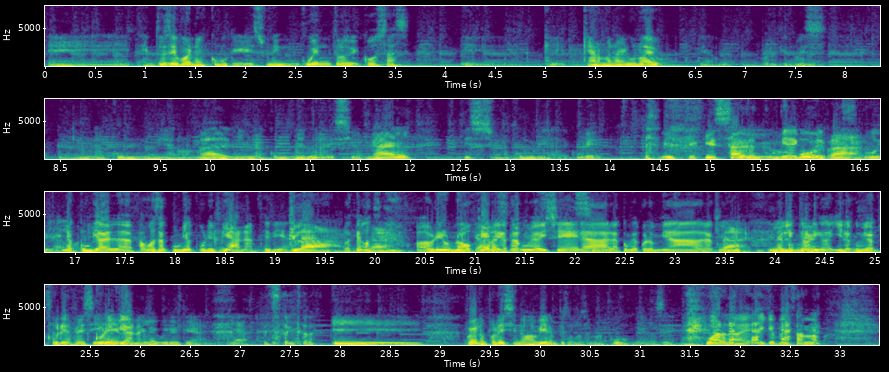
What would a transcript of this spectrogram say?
Eh, entonces, bueno, es como que es un encuentro de cosas eh, que, que arman algo nuevo, digamos, porque no es ni una cumbia normal, ni una cumbia Ujú. tradicional, es una cumbia de curé, ¿viste? Que es Una algo cumbia de muy curepas. raro. Muy- digamos. la cumbia, la famosa cumbia curepiana sería. Claro, Podríamos claro. abrir un nuevo género. sí- la cumbia sí, villera, sí, la cumbia colombiana, la Claro, cumbia y la electrónica cumbia y la cumbia cure- santafesina y la- curepiana. la curepiana, claro. Exactamente. Y bueno, por ahí si nos va bien empezamos a hacer más cumbia, no sé. Guarda, eh, hay que pensarlo.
